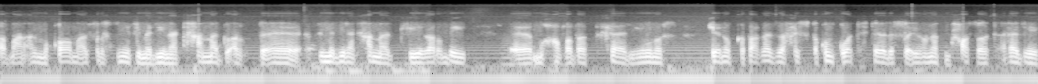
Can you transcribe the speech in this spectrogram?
طبعا المقاومة الفلسطينية في مدينة حمد في مدينة حمد في غربي محافظة خان يونس جنوب قطاع غزة حيث تقوم قوات الاحتلال الإسرائيلي. هناك محاصرة هذه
